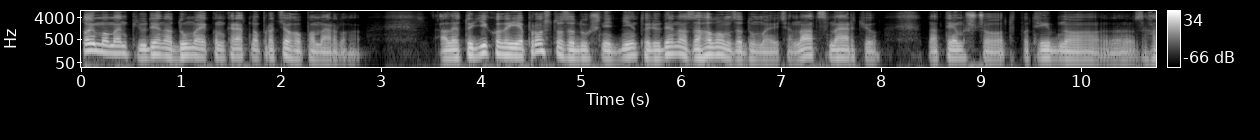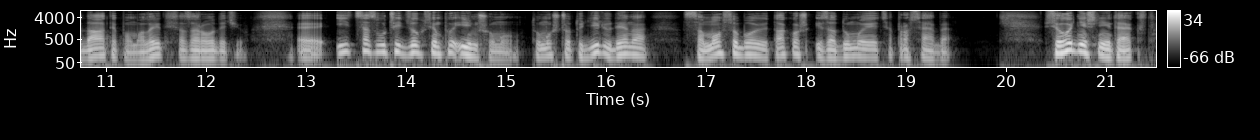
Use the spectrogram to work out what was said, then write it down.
той момент людина думає конкретно про цього померлого. Але тоді, коли є просто задушні дні, то людина загалом задумається над смертю, над тим, що от потрібно е, згадати, помолитися за родичів. Е, І це звучить зовсім по-іншому, тому що тоді людина само собою також і задумується про себе. Сьогоднішній текст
